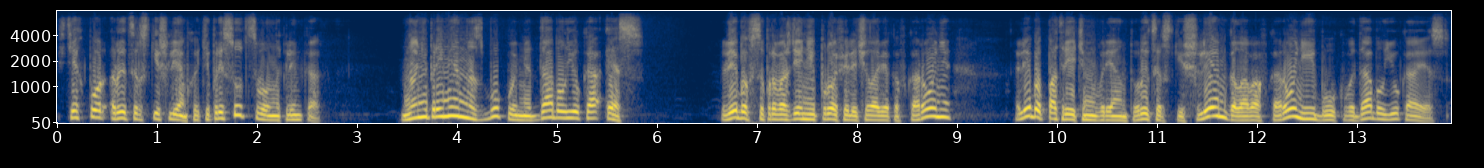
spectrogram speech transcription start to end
С тех пор рыцарский шлем хоть и присутствовал на клинках, но непременно с буквами WKS, либо в сопровождении профиля человека в короне, либо по третьему варианту рыцарский шлем, голова в короне и буквы WKS.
